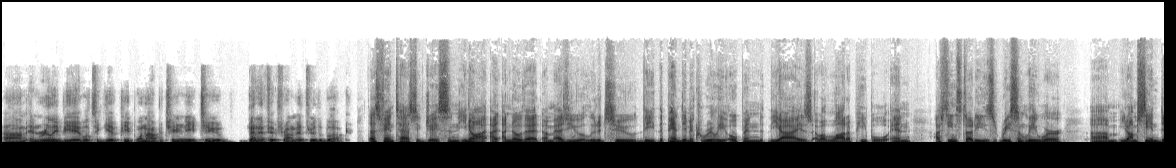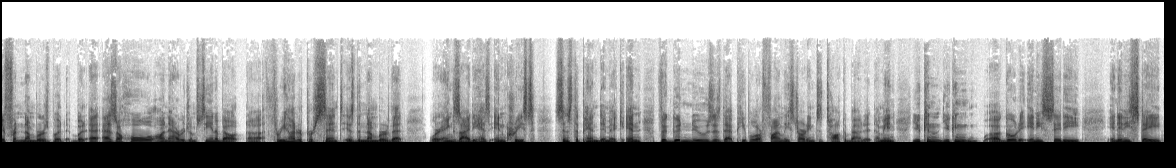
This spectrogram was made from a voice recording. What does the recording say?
um, and really be able to give people an opportunity to benefit from it through the book? That's fantastic, Jason. You know, I, I know that um, as you alluded to, the, the pandemic really opened the eyes of a lot of people. And I've seen studies recently where um, you know, I'm seeing different numbers, but but as a whole, on average, I'm seeing about uh, 300% is the number that where anxiety has increased since the pandemic. And the good news is that people are finally starting to talk about it. I mean, you can you can uh, go to any city in any state,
